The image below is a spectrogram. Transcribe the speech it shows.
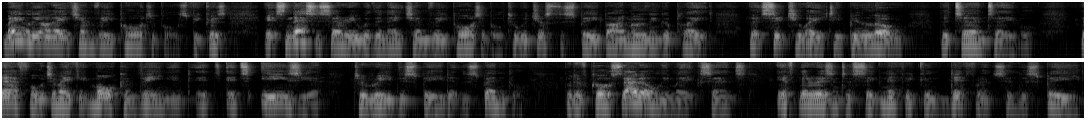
mainly on HMV portables because it's necessary with an HMV portable to adjust the speed by moving a plate that's situated below the turntable. Therefore, to make it more convenient, it, it's easier to read the speed at the spindle. But of course, that only makes sense if there isn't a significant difference in the speed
